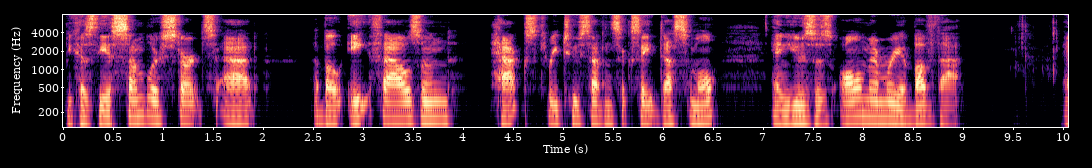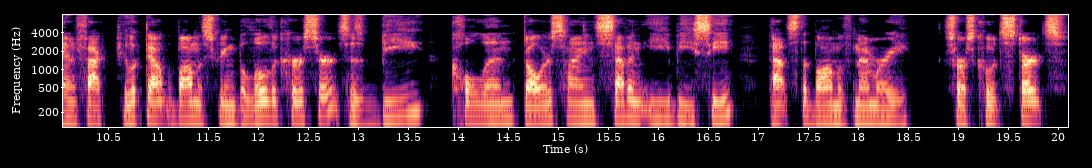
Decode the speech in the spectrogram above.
because the assembler starts at about 8,000 hex, 32768 decimal, and uses all memory above that. And in fact, if you look down at the bottom of the screen below the cursor, it says B colon dollar sign 7EBC. That's the BOM of memory. Source code starts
